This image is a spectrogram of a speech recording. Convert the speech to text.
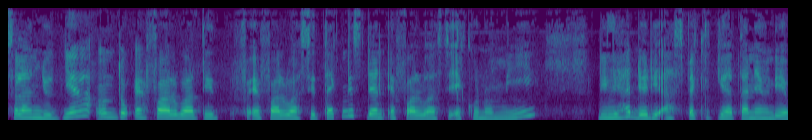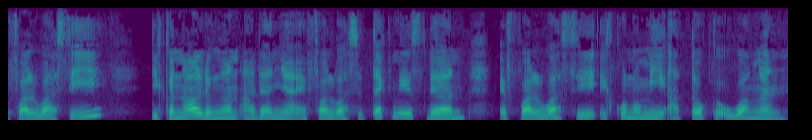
Selanjutnya untuk evaluasi evaluasi teknis dan evaluasi ekonomi dilihat dari aspek kegiatan yang dievaluasi dikenal dengan adanya evaluasi teknis dan evaluasi ekonomi atau keuangan.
